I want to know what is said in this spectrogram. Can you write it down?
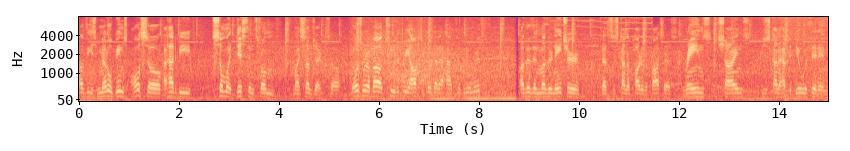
of these metal beams. Also, I had to be somewhat distant from my subject. So those were about two to three obstacles that I had to deal with. other than Mother Nature, that's just kind of part of the process. Rains, shines, you just kind of have to deal with it and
